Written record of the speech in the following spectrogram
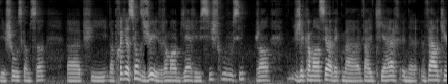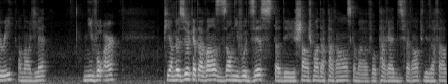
des choses comme ça. Puis la progression du jeu est vraiment bien réussie, je trouve aussi. Genre, j'ai commencé avec ma Valkyrie, une Valkyrie en anglais, niveau 1. Puis à mesure que tu avances, disons niveau 10, tu as des changements d'apparence, comme elle va paraître différent, puis des affaires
